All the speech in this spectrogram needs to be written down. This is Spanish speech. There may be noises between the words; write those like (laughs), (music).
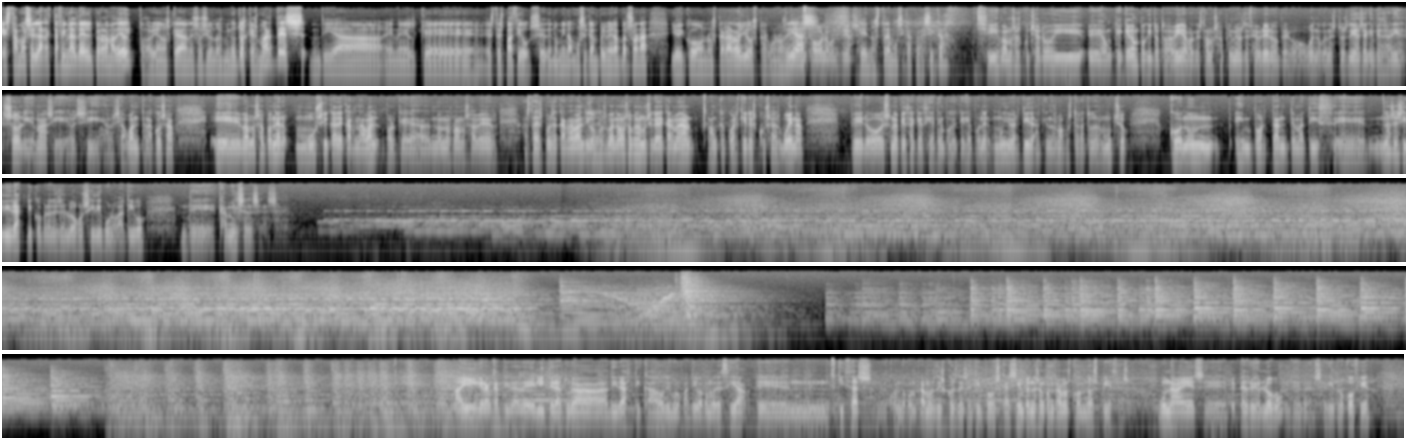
Estamos en la recta final del programa de hoy. Todavía nos quedan, eso sí, unos minutos, que es martes, día en el que este espacio se denomina Música en Primera Persona. Y hoy con Oscar Arroyo. Oscar, buenos días. Hola, buenos días. Que nos trae música clásica. Sí, vamos a escuchar hoy, eh, aunque queda un poquito todavía, porque estamos a primeros de febrero, pero bueno, con estos días ya que empieza a salir el sol y demás, y a ver si, a ver si aguanta la cosa, eh, vamos a poner música de carnaval, porque ah, no nos vamos a ver hasta después de carnaval. Digo, pues bueno, vamos a poner música de carnaval, aunque cualquier excusa es buena, pero es una pieza que hacía tiempo que quería poner, muy divertida, que nos va a gustar a todos mucho, con un importante matiz, eh, no sé si didáctico, pero desde luego sí divulgativo, de Camille Saint-Saëns. Hay gran cantidad de literatura didáctica o divulgativa, como decía. quizás cuando compramos discos de ese tipo, casi siempre nos encontramos con dos piezas. Una es eh, Pedro y el Lobo, de Sergei Prokofiev,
